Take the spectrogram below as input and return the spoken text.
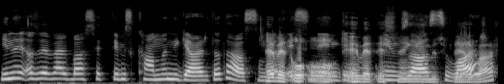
Yine az evvel bahsettiğimiz Kanlı Nigar'da da aslında Evet, o, Esin o Engin evet Esin imzası var. var.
